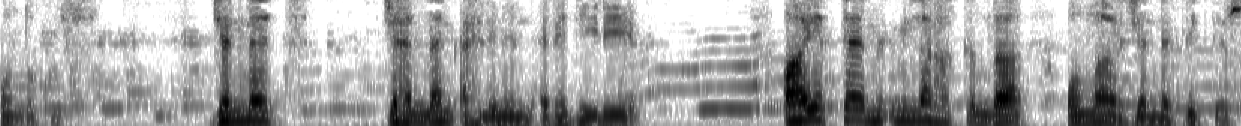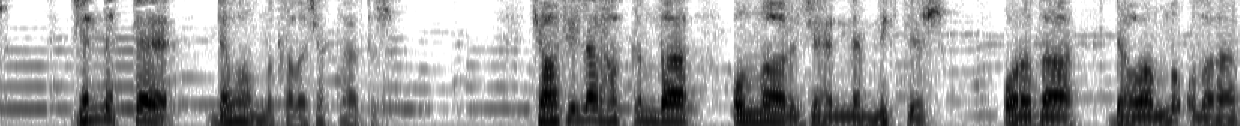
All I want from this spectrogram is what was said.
19. Cennet, cehennem ehlinin ebediliği. Ayette müminler hakkında onlar cennetliktir. Cennette devamlı kalacaklardır. Kafirler hakkında onlar cehennemliktir. Orada devamlı olarak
